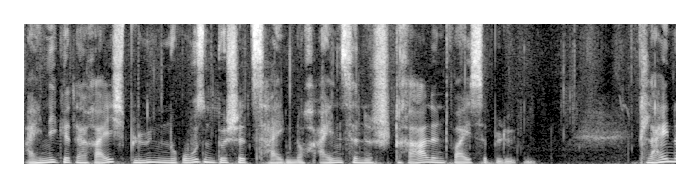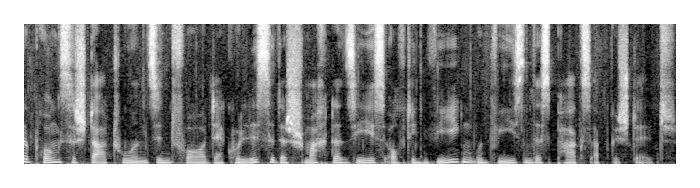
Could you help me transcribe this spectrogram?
Einige der reich blühenden Rosenbüsche zeigen noch einzelne strahlend weiße Blüten. Kleine Bronzestatuen sind vor der Kulisse des Schmachtersees auf den Wegen und Wiesen des Parks abgestellt.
